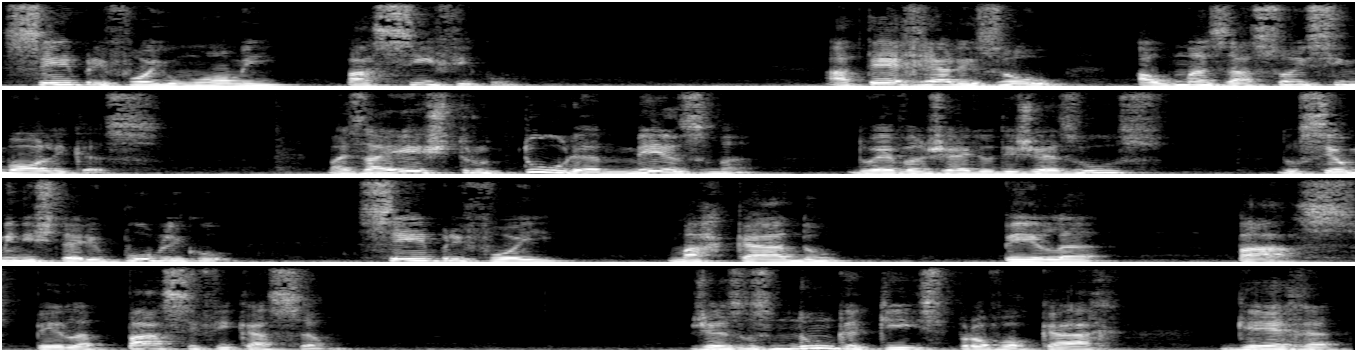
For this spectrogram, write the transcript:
sempre foi um homem pacífico. Até realizou algumas ações simbólicas mas a estrutura mesma do Evangelho de Jesus, do seu ministério público, sempre foi marcado pela paz, pela pacificação. Jesus nunca quis provocar guerra,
